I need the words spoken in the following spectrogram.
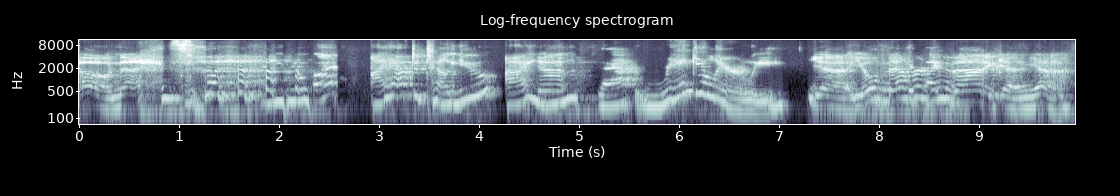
Oh, nice. you know what? I have to tell you, I yeah. use that regularly. Yeah, you'll never do that again. Yeah.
